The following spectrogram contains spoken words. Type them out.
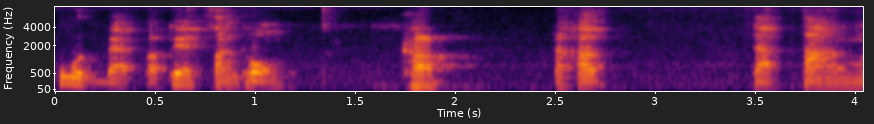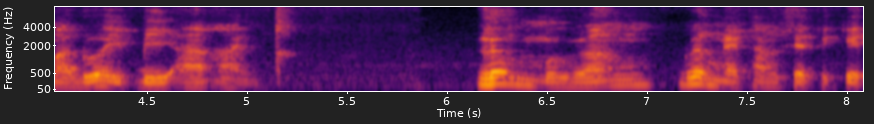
พูดแบบประเภทฟันธงครับนะครับ จะตามมาด้วย BRI เรื่องเหมืองเรื่องในทางเศรษฐกิจ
